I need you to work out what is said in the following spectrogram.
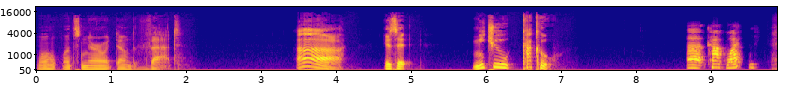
Well, let's narrow it down to that. Ah, is it Michio Kaku? Uh, cock what?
